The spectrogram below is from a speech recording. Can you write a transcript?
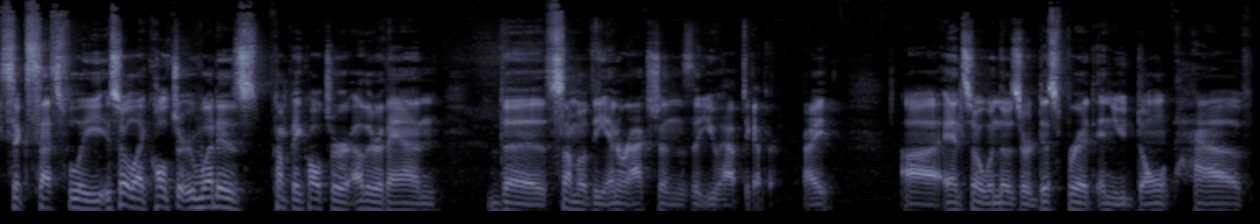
successfully so like culture what is company culture other than the sum of the interactions that you have together, right? Uh, and so when those are disparate and you don't have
